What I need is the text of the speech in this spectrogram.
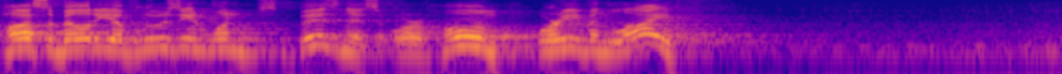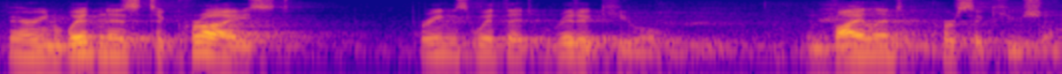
possibility of losing one's business or home or even life. Bearing witness to Christ brings with it ridicule and violent persecution.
